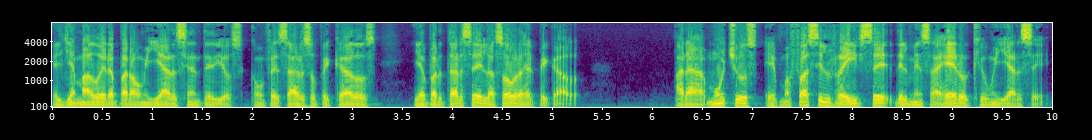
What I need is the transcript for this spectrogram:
El llamado era para humillarse ante Dios, confesar sus pecados y apartarse de las obras del pecado. Para muchos es más fácil reírse del mensajero que humillarse.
